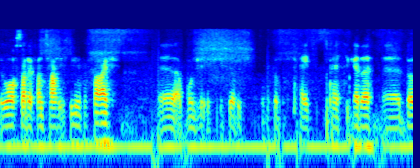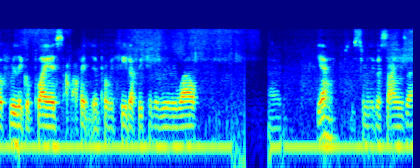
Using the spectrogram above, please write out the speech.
who also had a fantastic season for Fife. Uh, I wonder if, if they'll be paired, together. Uh, both really good players. I think they'll probably feed off each other really well. Yeah, some really good signings there.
